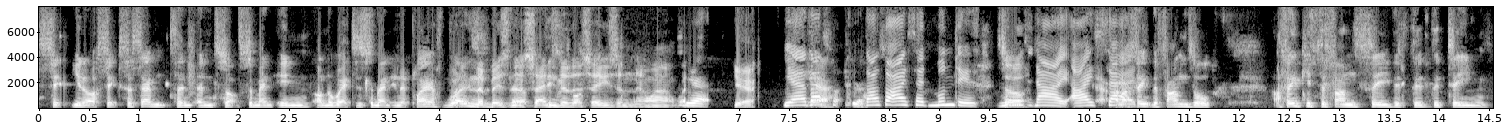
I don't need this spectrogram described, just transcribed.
Six, you know, sixth or seventh, and, and sort of cementing on the way to cementing a playoff. We're in the business Uh, end of the season now, aren't we? Yeah. Yeah. Yeah, that's Yeah, what, yeah. that's what I said Monday So- Monday night. I and I think the fans will. I think if the fans see the, the, the team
